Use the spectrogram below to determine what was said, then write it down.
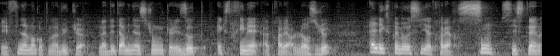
et finalement quand on a vu que la détermination que les autres exprimaient à travers leurs yeux, elle l'exprimait aussi à travers son système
